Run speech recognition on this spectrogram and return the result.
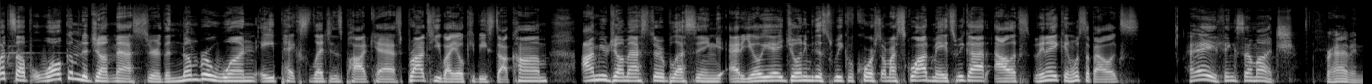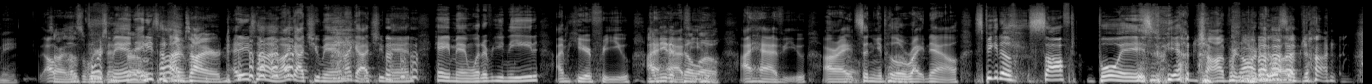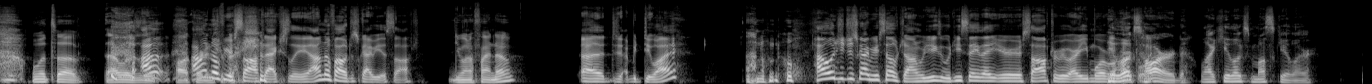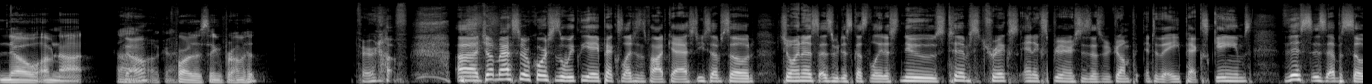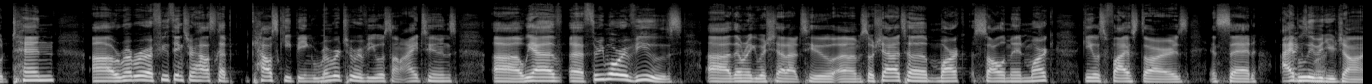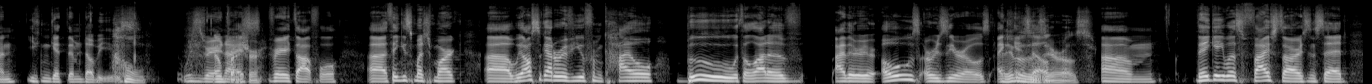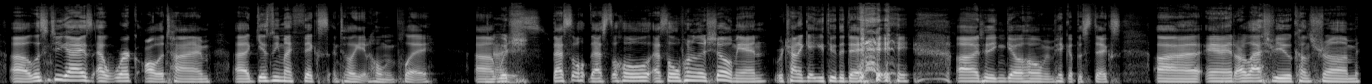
Yo, what's up? Welcome to Jumpmaster, the number one Apex Legends podcast brought to you by OKBeast.com. I'm your Jumpmaster, Blessing Adeoye. Joining me this week, of course, are my squad mates. We got Alex Van Aken. What's up, Alex? Hey, thanks so much for having me. Sorry, that of was a course, weird man. intro. Anytime. I'm tired. Anytime. I got you, man. I got you, man. Hey, man, whatever you need, I'm here for you. I need a pillow. You. I have you. All right, oh, sending you a pillow oh. right now. Speaking of soft boys, we have John Bernardo. What's up, John? What's up? That was. I, awkward I don't know if you're soft, actually. I don't know if I would describe you as soft. You want to find out? Uh, do, I mean, do I? I don't know. How would you describe yourself, John? Would you would you say that you're soft, or are you more of He a looks hard. Like he looks muscular. No, I'm not. No? Oh, okay. Farthest thing from it. Fair enough. Uh, Jumpmaster, of course, is a weekly Apex Legends podcast. Each episode, join us as we discuss the latest news, tips, tricks, and experiences as we jump into the Apex games. This is episode 10. Uh, remember, a few things for house- housekeeping. Remember to review us on iTunes. Uh, we have uh, three more reviews uh, that I want to give a shout out to. Um, so, shout out to Mark Solomon. Mark gave us five stars and said, I believe in you, John. You can get them W's Oh, which is very No nice, pressure. very thoughtful. Uh, thank you so much, Mark. Uh, we also got a review from Kyle Boo with a lot of either O's or zeros. I, I think can't tell. zeros. Um, they gave us five stars and said, uh, "Listen to you guys at work all the time. Uh, gives me my fix until I get home and play." Uh, Which that's the that's the whole that's the whole point of the show, man. We're trying to get you through the day uh, until you can go home and pick up the sticks. Uh, and our last review comes from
